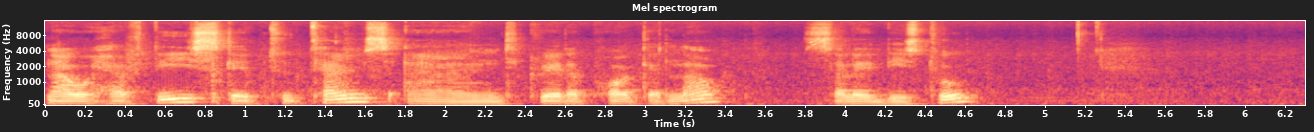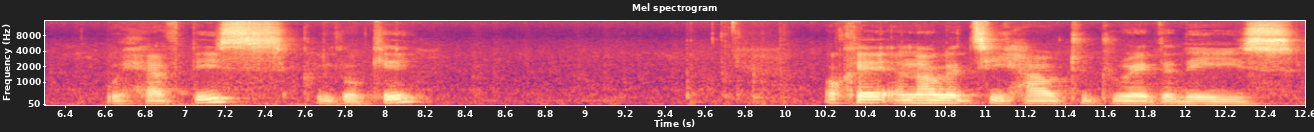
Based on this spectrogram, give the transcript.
Now we have this escape two times and create a pocket now select these two. We have this click ok. Okay and now let's see how to create these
